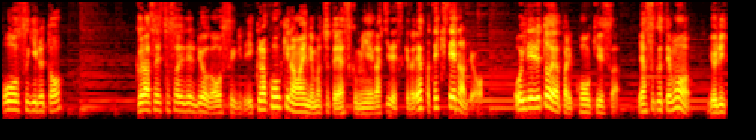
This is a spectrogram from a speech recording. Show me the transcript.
多すぎると、グラスに注いでる量が多すぎて、いくら高級なワインでもちょっと安く見えがちですけど、やっぱ適正な量を入れると、やっぱり高級さ。安くても、より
